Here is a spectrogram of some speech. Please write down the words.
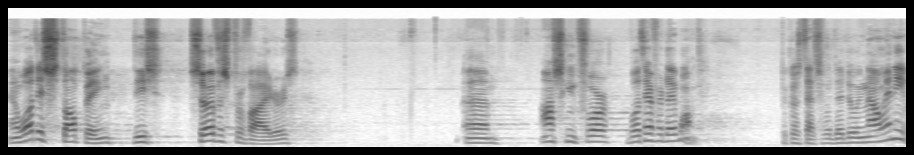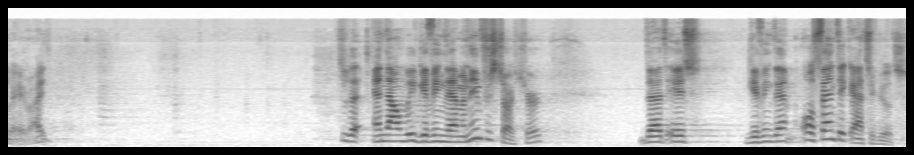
And what is stopping these service providers um, asking for whatever they want? Because that's what they're doing now anyway, right? The, and now we're giving them an infrastructure that is giving them authentic attributes.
